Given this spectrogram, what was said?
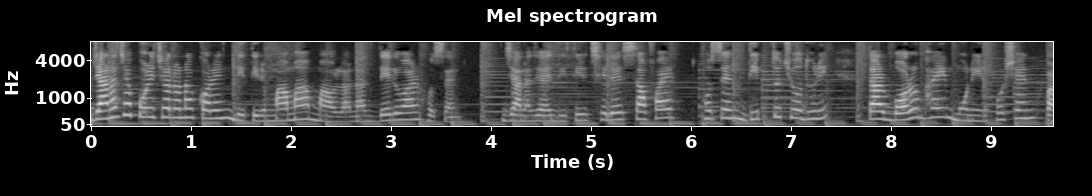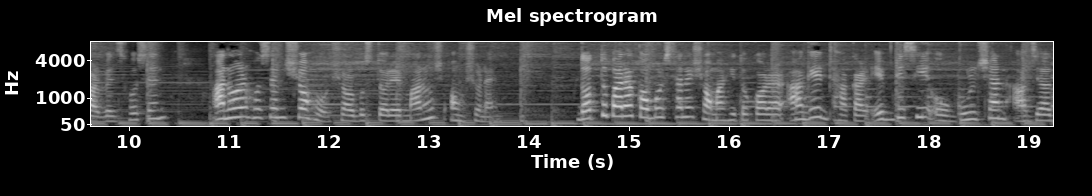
জানাজা পরিচালনা করেন দিতির মামা মাওলানা দেলোয়ার হোসেন। জানাজায় দিতির ছেলে সাফায়েত হোসেন দীপ্ত চৌধুরী, তার বড় ভাই মনির হোসেন, পারভেজ হোসেন, আনোয়ার হোসেন সহ সর্বস্তরের মানুষ অংশ নেন দত্তপাড়া কবরস্থানে সমাহিত করার আগে ঢাকার এফডিসি ও গুলশান আজাদ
